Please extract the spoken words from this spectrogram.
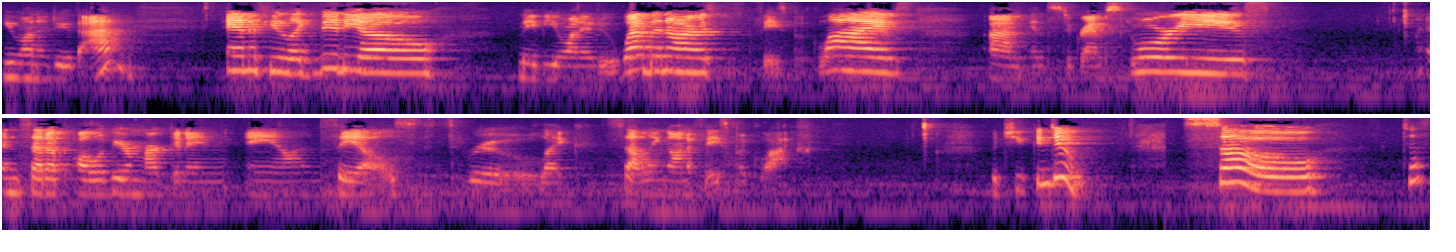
You want to do that. And if you like video, maybe you want to do webinars, Facebook Lives, um, Instagram stories, and set up all of your marketing and sales through like selling on a Facebook Live, which you can do. So just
